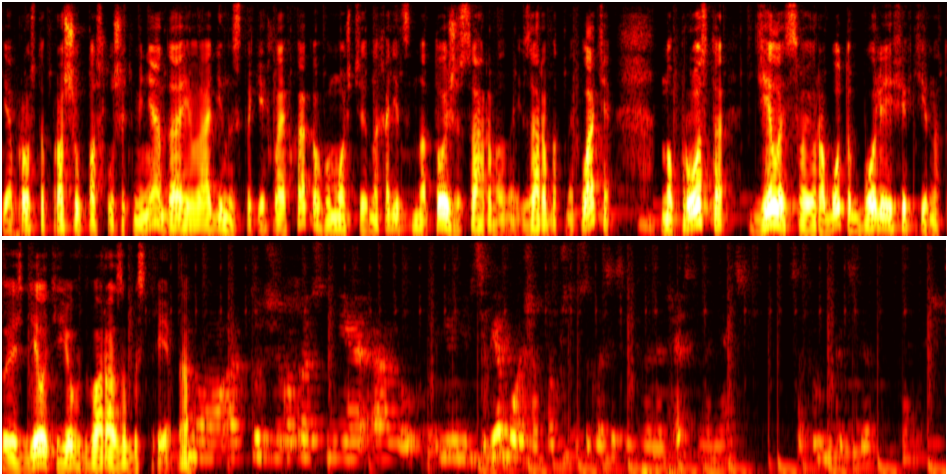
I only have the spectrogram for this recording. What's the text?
я просто прошу послушать меня, да, и один из таких лайфхаков, вы можете находиться на той же заработной, заработной плате, но просто делать свою работу более эффективно, то есть делать ее в два раза быстрее. Да? Но а тут же вопрос не, а, не, не в тебе больше, а в том, что согласится ли твое начальство нанять сотрудника тебе в помощь.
